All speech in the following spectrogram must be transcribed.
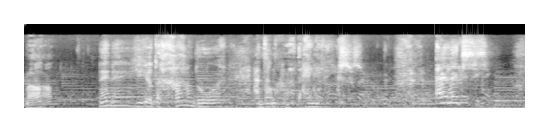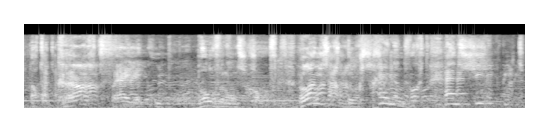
Wat? Nee, nee, hier de gang door en dan aan het links. En ik zie dat de krachtvrije koepel boven ons hoofd langzaam doorschijnend wordt en biedt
